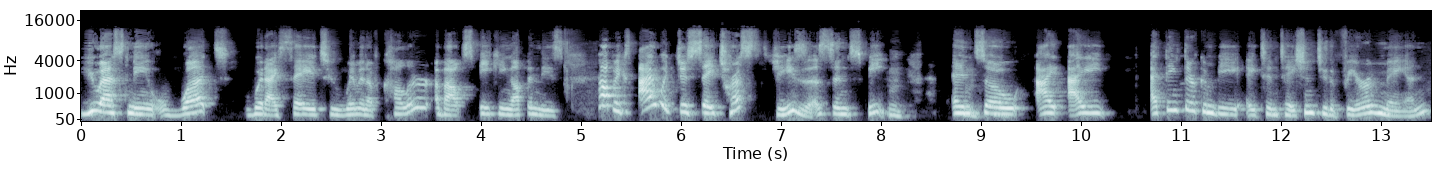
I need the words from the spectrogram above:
you asked me what would I say to women of color about speaking up in these topics? I would just say trust Jesus and speak. Mm. And mm. so I I I think there can be a temptation to the fear of man.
